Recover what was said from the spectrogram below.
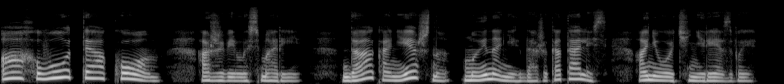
«Ах, вот ты о ком!» — оживилась Мари. «Да, конечно, мы на них даже катались. Они очень резвые.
